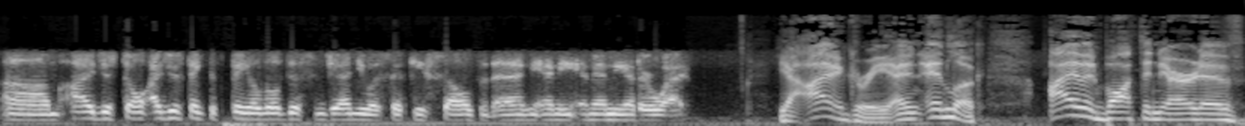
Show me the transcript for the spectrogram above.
Um, I just don't. I just think it's being a little disingenuous if he sells it any, any in any other way. Yeah, I agree. And and look, I haven't bought the narrative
